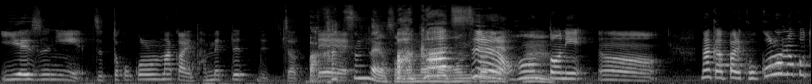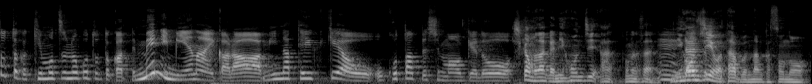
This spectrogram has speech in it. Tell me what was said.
言えずにずっと心の中に溜めてってっちゃって。爆発すんだよそんな爆の発するの本当に。に。うん、なんかやっぱり心のこととか気持ちのこととかって目に見えないからみんなテイクケアを怠ってしまうけど。うんしかもなんか日本人あごめんなさい。ね、うん日本人は多分なんかその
